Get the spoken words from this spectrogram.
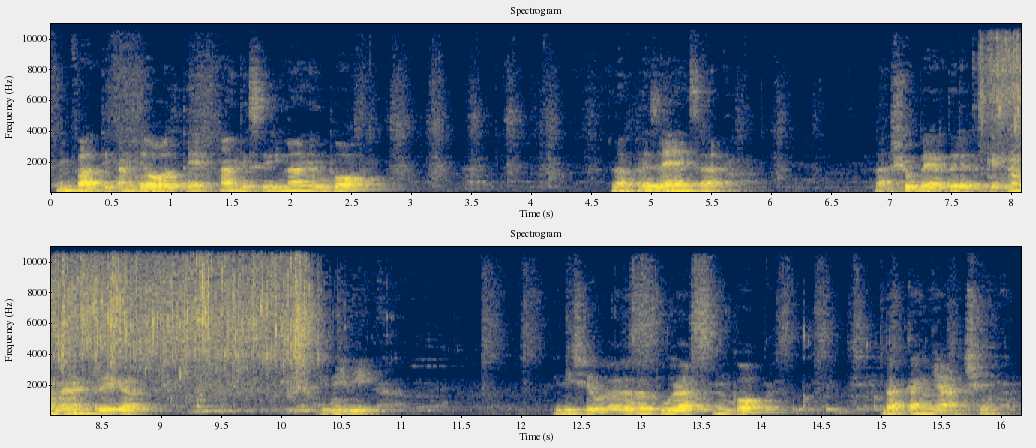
infatti tante volte anche se rimane un po' la presenza lascio perdere perché non me ne frega. E di lì vi dicevo la rasatura un po' da cagnaccio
